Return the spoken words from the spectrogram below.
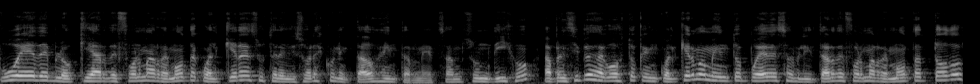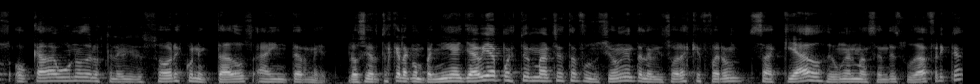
puede bloquear de forma remota cualquiera de sus televisores conectados a Internet. Samsung dijo a principios de agosto que en cualquier momento puede deshabilitar de forma remota todos o cada uno de los televisores conectados a Internet. Lo cierto es que la compañía ya había puesto en marcha esta función en televisores que fueron saqueados de un almacén de Sudáfrica.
